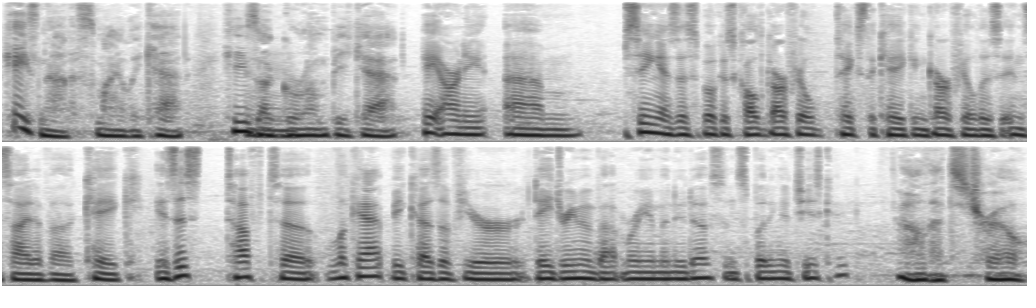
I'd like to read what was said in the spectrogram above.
he's not a smiley cat. He's a grumpy cat. hey, Arnie. Um, seeing as this book is called Garfield Takes the Cake and Garfield is inside of a cake, is this tough to look at because of your daydream about Maria Menudos and splitting a cheesecake? Oh, that's true.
